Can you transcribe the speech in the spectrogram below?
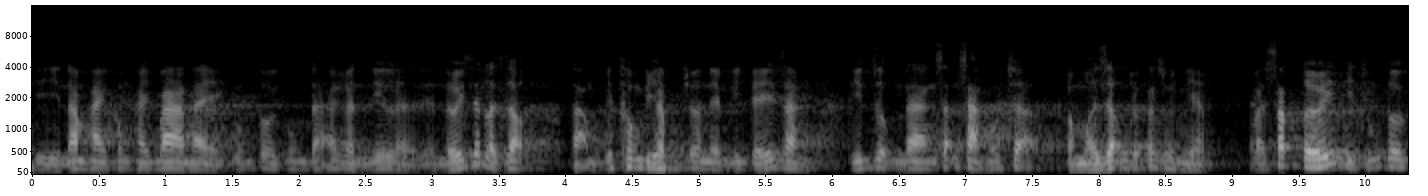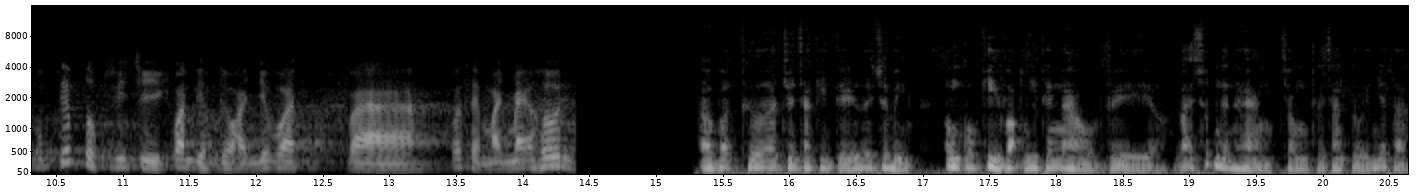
thì năm 2023 này chúng tôi cũng đã gần như là nới rất là rộng tạo một cái thông điệp cho nền kinh tế rằng tín dụng đang sẵn sàng hỗ trợ và mở rộng cho các doanh nghiệp và sắp tới thì chúng tôi cũng tiếp tục duy trì quan điểm điều hành như vậy và có thể mạnh mẽ hơn À, vâng, thưa chuyên gia kinh tế Lê Xuân Bình, ông có kỳ vọng như thế nào về lãi suất ngân hàng trong thời gian tới, nhất là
